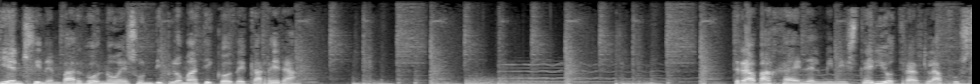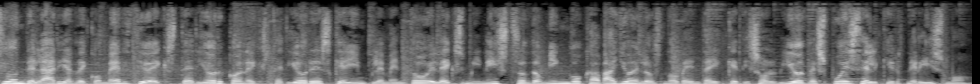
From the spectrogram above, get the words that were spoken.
quien sin embargo no es un diplomático de carrera, trabaja en el ministerio tras la fusión del área de comercio exterior con exteriores que implementó el ex-ministro Domingo Caballo en los 90 y que disolvió después el kirchnerismo.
